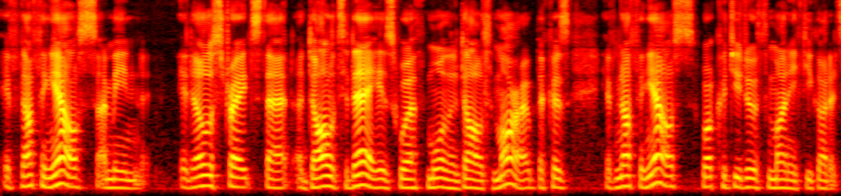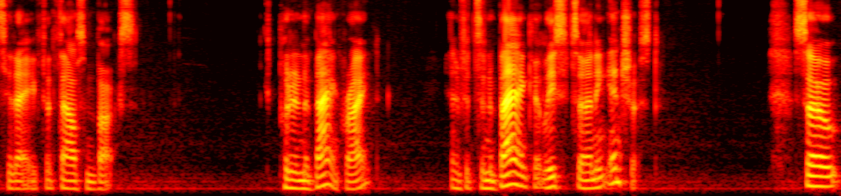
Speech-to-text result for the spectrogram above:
if nothing else, I mean, it illustrates that a dollar today is worth more than a dollar tomorrow because if nothing else, what could you do with the money if you got it today for a thousand bucks? Put it in a bank, right? And if it's in a bank, at least it's earning interest. So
